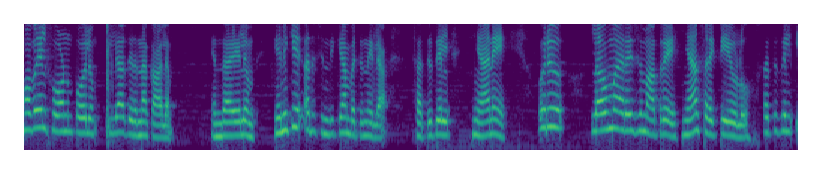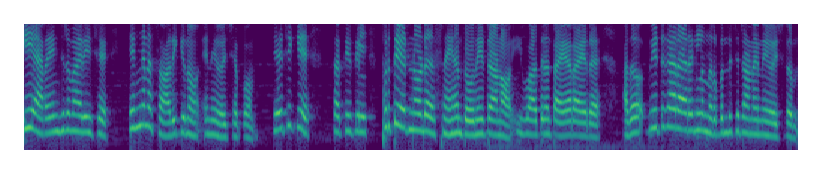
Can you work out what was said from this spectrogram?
മൊബൈൽ ഫോൺ പോലും ഇല്ലാതിരുന്ന കാലം. എന്തായാലും എനിക്ക് അത് ചിന്തിക്കാൻ പറ്റുന്നില്ല. സത്യത്തിൽ ഞാനേ ഒരു ലവ് മാരേജ് മാത്രമേ ഞാൻ സെലക്ട് ചെയ്യുള്ളൂ. സത്യത്തിൽ ഈ അറേഞ്ച്ഡ് മാരേജ് എങ്ങനെ സാധിക്കുന്നു എന്ന് ചോദിച്ചപ്പോൾ ചേച്ചിക്ക് സത്യത്തിൽ പൃഥ്വിയേട്ടനോട് സ്നേഹം തോന്നിയിട്ടാണോ ഈ വിവാഹത്തിന് തയ്യാറായത്? അതോ വീട്ടുകാരെങ്കിലും നിർബന്ധിച്ചിട്ടാണോ എന്ന് ചോദിച്ചതും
